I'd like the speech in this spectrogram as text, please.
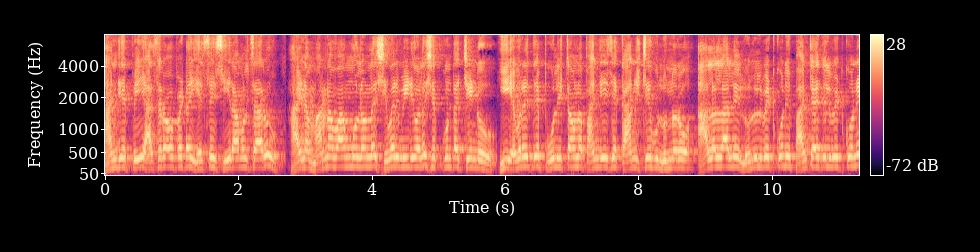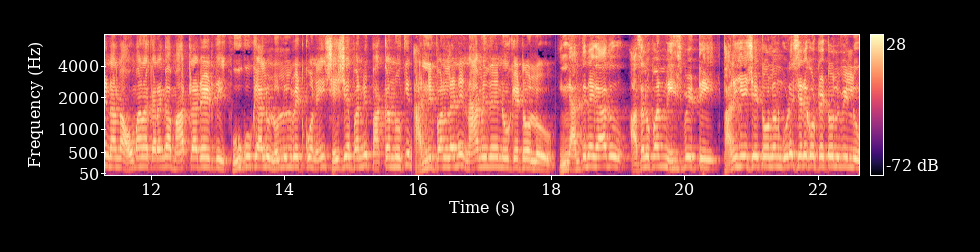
అని చెప్పి అశ్వరావుపేట ఎస్ఐ శ్రీరాములు సారు ఆయన మరణ వాంగ్మూలంలో చివరి వీడియోలో చెప్పుకుంటూ వచ్చిండు ఈ ఎవరైతే పోలీస్ టౌన్లో పనిచేసే కానిస్టేబుల్ ఉన్నారో ఆళ్ళల్లాలే లొల్లులు పెట్టుకొని పంచాయతీలు పెట్టుకొని నన్ను అవమానకరంగా మాట్లాడేది ఊకుకాలు లొల్లులు పెట్టుకొని చేసే పని పక్కన నూకి అన్ని పనులన్నీ నా మీదనే నూకేటోళ్ళు. ఇంక అంతనే కాదు అసలు పనిని ఇసిపెట్టి పని చేసేటోళ్ళను కూడా చెడగొట్టేటోళ్ళు వీళ్ళు.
